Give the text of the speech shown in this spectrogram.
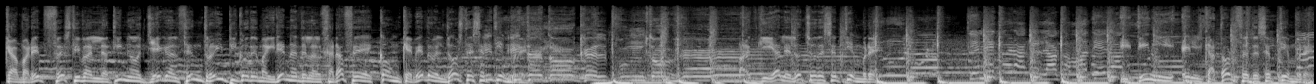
Cabaret Festival Latino llega al centro hípico de Mairena del Aljarafe con Quevedo el 2 de septiembre. Bad Gyal el 8 de septiembre. Y Tini el 14 de septiembre.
